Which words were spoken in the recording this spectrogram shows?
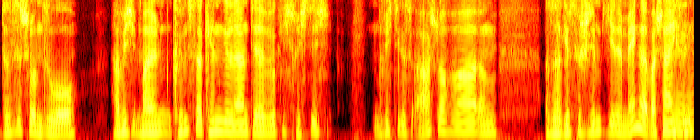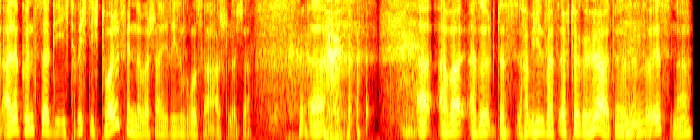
das ist schon so. Habe ich mal einen Künstler kennengelernt, der wirklich richtig ein richtiges Arschloch war. Also da gibt's bestimmt jede Menge. Wahrscheinlich mhm. sind alle Künstler, die ich richtig toll finde, wahrscheinlich riesengroße Arschlöcher. äh, aber also das habe ich jedenfalls öfter gehört, dass mhm. das so ist, ne?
